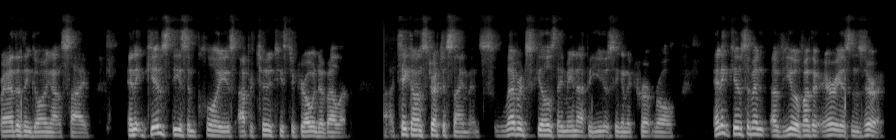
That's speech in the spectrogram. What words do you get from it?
rather than going outside. And it gives these employees opportunities to grow and develop uh, take on stretch assignments, leverage skills they may not be using in the current role, and it gives them an, a view of other areas in Zurich.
